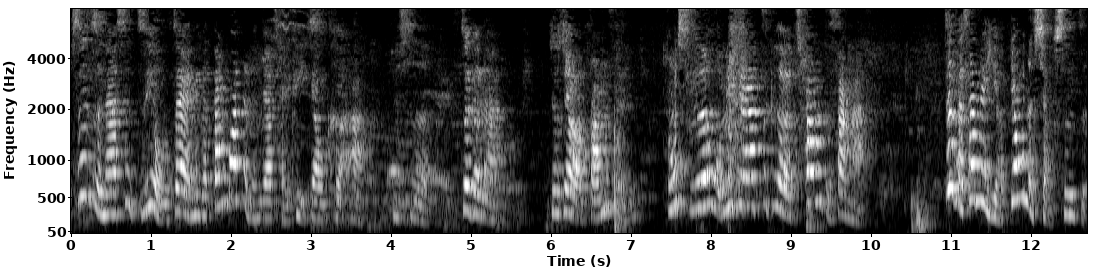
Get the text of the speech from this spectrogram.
狮子呢是只有在那个当官的人家才可以雕刻啊，就是这个呢就叫房神。同时，我们家这个窗子上啊，这个上面也雕了小狮子，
